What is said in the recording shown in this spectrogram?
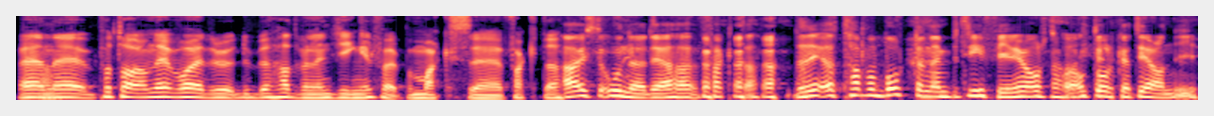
Men eh, på tal om det, vad är det, du du hade väl en jingle för på Max eh, Fakta? Ja, just det, onödiga fakta. Den- Jag tappade bort den MP3-filen, jag har inte orkat göra en ny.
